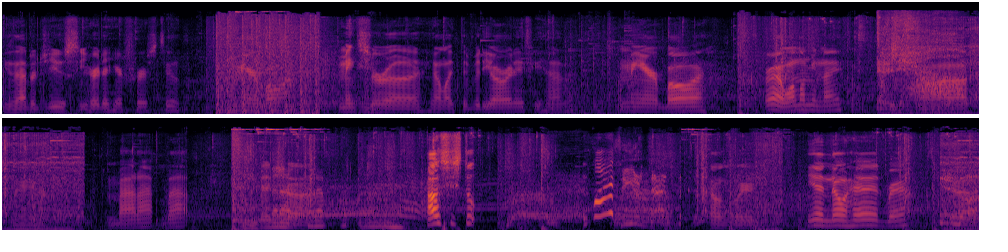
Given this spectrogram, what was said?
He's out of juice. You heard it here first too. Come here, boy. Make sure uh y'all like the video already if you haven't. Come here, boy. Bro, won't let me knife him. Aw, man. Bop, bop. Headshot. How's he still? What? So you're. That was weird. He had no head, bruh. Yeah.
